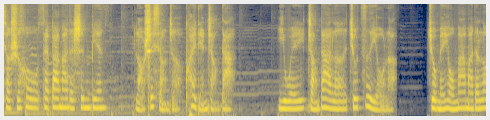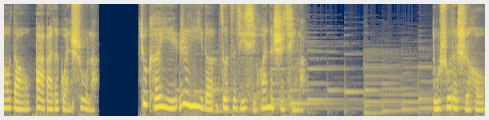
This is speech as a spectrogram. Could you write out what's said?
小时候在爸妈的身边，老是想着快点长大，以为长大了就自由了，就没有妈妈的唠叨、爸爸的管束了，就可以任意的做自己喜欢的事情了。读书的时候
